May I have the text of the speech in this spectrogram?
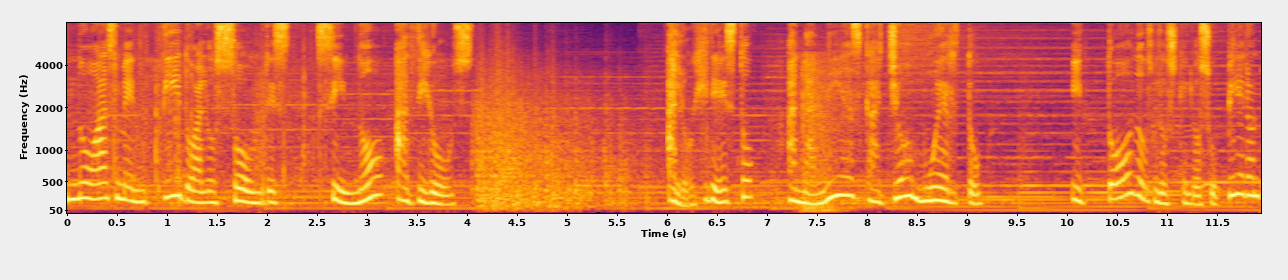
No has mentido a los hombres, sino a Dios. Al oír esto, Ananías cayó muerto y todos los que lo supieron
